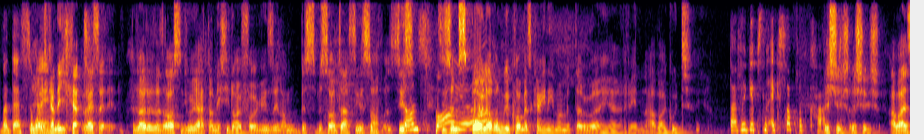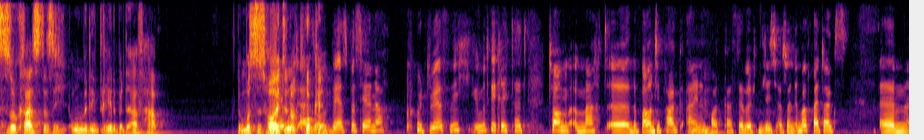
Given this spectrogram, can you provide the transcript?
But that's the way. Ja, ich kann nicht, ich kann, weißt du, Leute da draußen, Julia hat noch nicht die neue Folge gesehen, am, bis, bis Sonntag. Sie ist noch, sie ist, sie ist um Spoiler rumgekommen, jetzt kann ich nicht mal mit darüber hier reden, aber gut. Dafür gibt es einen extra Podcast. Richtig, richtig. Aber es ist so krass, dass ich unbedingt Redebedarf habe. Du musst es heute noch gucken. Also, wer es bisher noch, gut, wer es nicht mitgekriegt hat, Tom macht äh, The Bounty Park, einen mhm. Podcast, der wöchentlich erscheint, immer freitags. Ähm,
